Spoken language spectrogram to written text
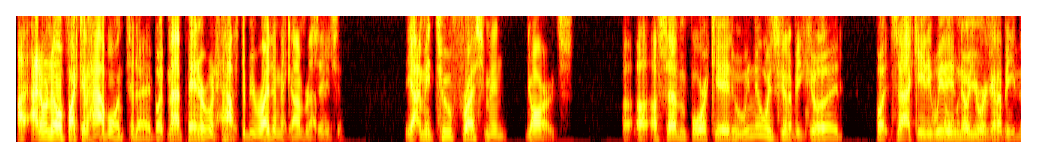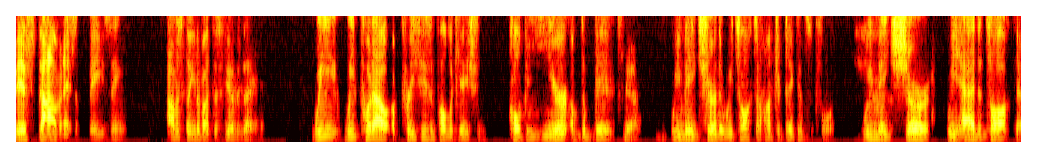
I, I don't know if I could have one today, but Matt Painter would have to be right in the conversation. Yeah, I mean, two freshman guards, a, a, a seven four kid who we knew was going to be good, but Zach Edey, we didn't know you were going to be this dominant. It's amazing. I was thinking about this the other day. We we put out a preseason publication called the Year of the Big. Yeah. We made sure that we talked to Hunter Dickinson for it. We made sure we had to talk yeah.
